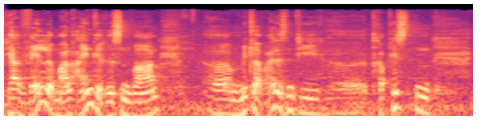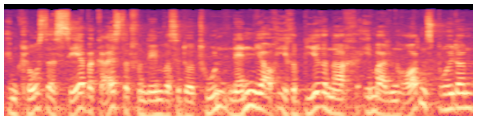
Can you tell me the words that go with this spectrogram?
ja, Welle mal eingerissen waren, äh, mittlerweile sind die äh, Trappisten im Kloster sehr begeistert von dem, was sie dort tun, nennen ja auch ihre Biere nach ehemaligen Ordensbrüdern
